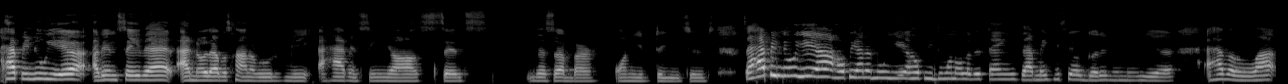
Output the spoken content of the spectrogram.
Happy New Year. I didn't say that. I know that was kind of rude of me. I haven't seen y'all since December on the YouTubes. So happy New Year. I hope you had a new year. I hope you're doing all of the things that make you feel good in the new year. I have a lot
